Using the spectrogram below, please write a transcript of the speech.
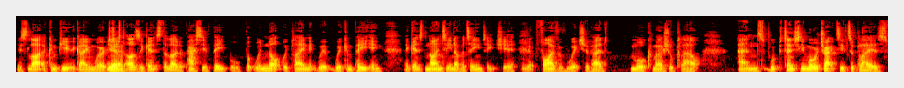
It's like a computer game where it's Yeah. just us against a load of passive people, but we're not. We're playing it. We're, we're competing against 19 other teams each year, Yeah. five of which have had more commercial clout and were potentially more attractive to players.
